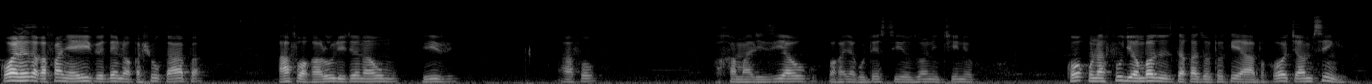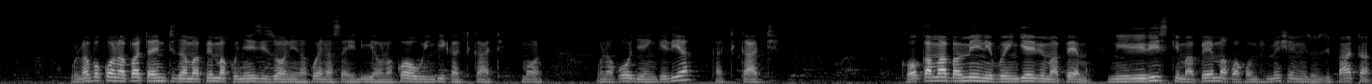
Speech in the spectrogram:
kwa hiyo wanaweza kafanya hivyo then wakashuka hapa, afu wakarudi tena humu hivi, alafu wakamalizia huku, wakaja kutesti hiyo zoni chini huko. Kwa hiyo kuna fujo ambazo zitakazotokea hapa. Kwa hiyo cha msingi, unapokuwa unapata enti za mapema kwenye hizi zoni, inakuwa inasaidia, unakuwa uingii katikati, umeona, unakuwa hujaingilia katikati. Kwa kama hapa mimi nilivyoingia hivi mapema, niliriski mapema kwa confirmation nilizozipata,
